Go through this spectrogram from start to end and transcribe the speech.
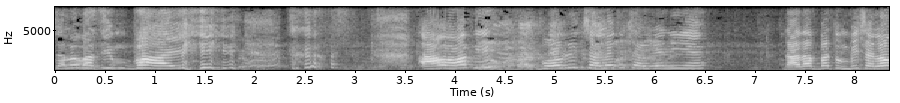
चलो वसीम भाई। आओ अभी बोल रही चलो तो चल रहे नहीं है। दादा अब्बा तुम भी चलो।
